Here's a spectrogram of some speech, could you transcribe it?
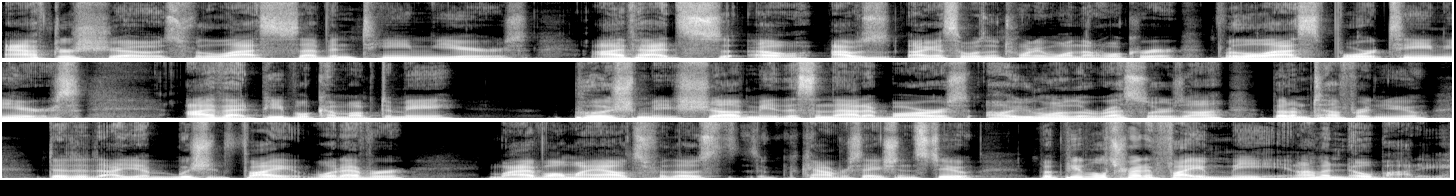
After shows for the last 17 years, I've had oh, I was I guess I wasn't 21 that whole career. For the last 14 years, I've had people come up to me, push me, shove me, this and that at bars. Oh, you're one of the wrestlers, huh? Bet I'm tougher than you. We should fight, whatever. I have all my outs for those conversations too. But people try to fight me, and I'm a nobody.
